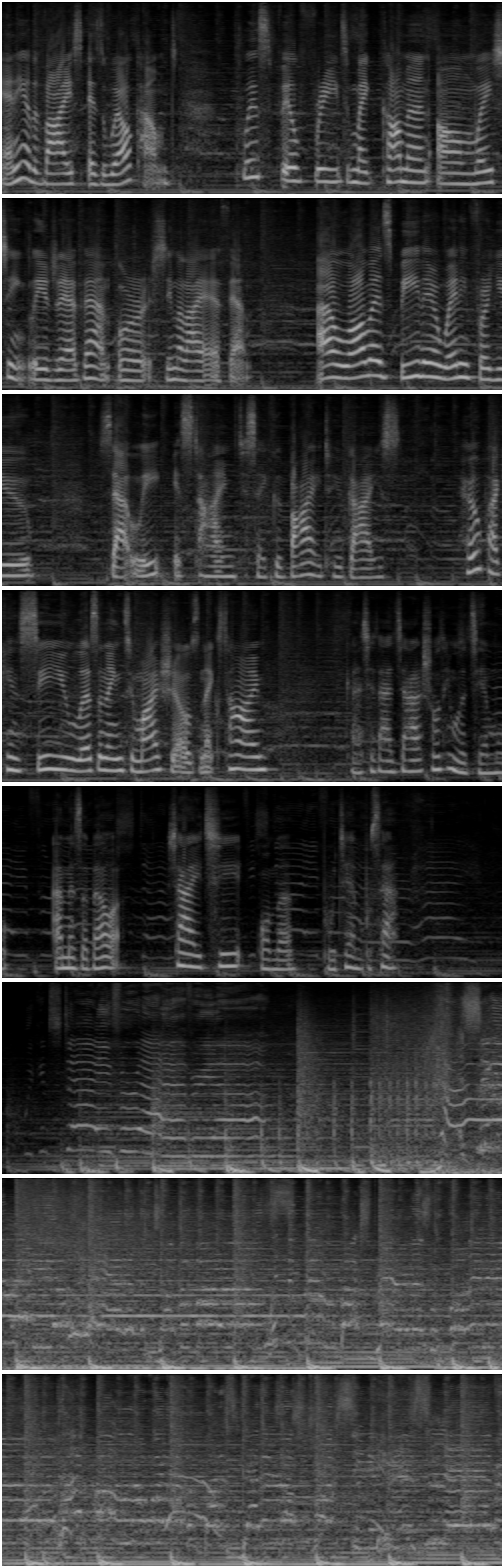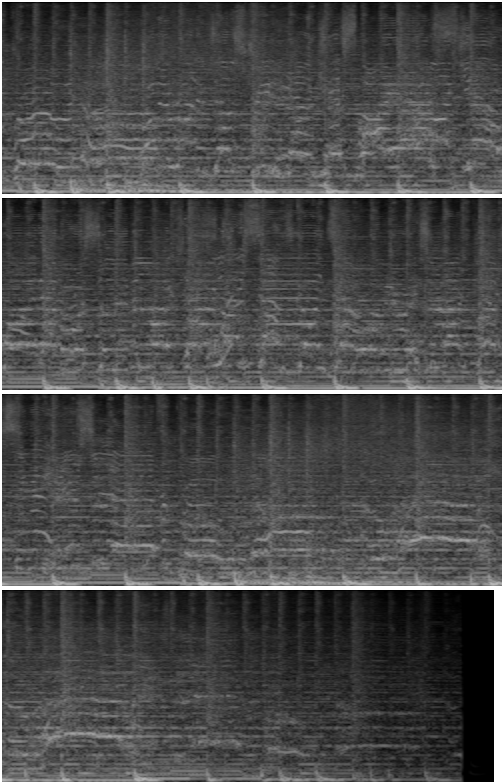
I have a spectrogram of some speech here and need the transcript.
Any advice is welcomed. Please feel free to make comment on Weixin, Lizhi FM, or Himalaya FM. I'll always be there waiting for you. Sadly, it's time to say goodbye to you guys. Hope I can see you listening to my shows next time. 感谢大家收听我的节目，I'm Isabella。下一期我们不见不散。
